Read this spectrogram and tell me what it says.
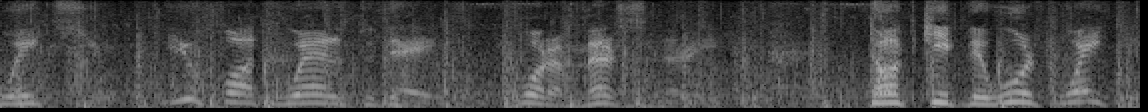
awaits you. You fought well today, for a mercenary. Don't keep the wolf waiting.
